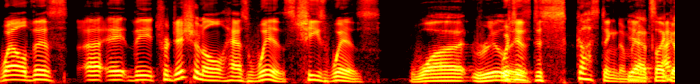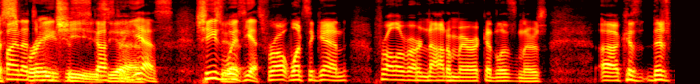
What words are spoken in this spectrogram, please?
well, this uh, eh, the traditional has whiz cheese whiz. What really? Which is disgusting to me. Yeah, it's like I a find that to spray be cheese, Disgusting. yeah. Yes, cheese whiz. Yes, for all, once again, for all of our non-American listeners, because there's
